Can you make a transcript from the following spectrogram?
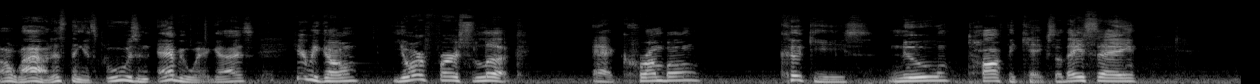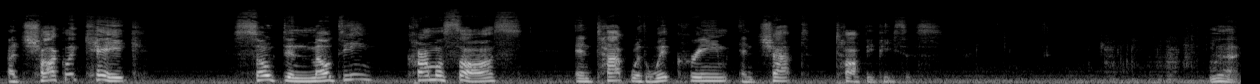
Oh, wow. This thing is oozing everywhere, guys. Here we go your first look at Crumbl Cookies new toffee cake. So they say a chocolate cake soaked in melty caramel sauce and topped with whipped cream and chopped toffee pieces. Look.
